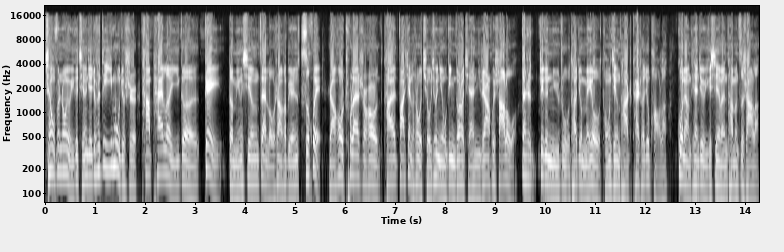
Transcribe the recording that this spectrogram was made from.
前五分钟有一个情节，就是第一幕就是他拍了一个 gay 的明星在楼上和别人私会，然后出来的时候他发现了，说我求求你，我给你多少钱，你这样会杀了我。但是这个女主她就没有同情他，开车就跑了。过两天就有一个新闻，他们自杀了。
